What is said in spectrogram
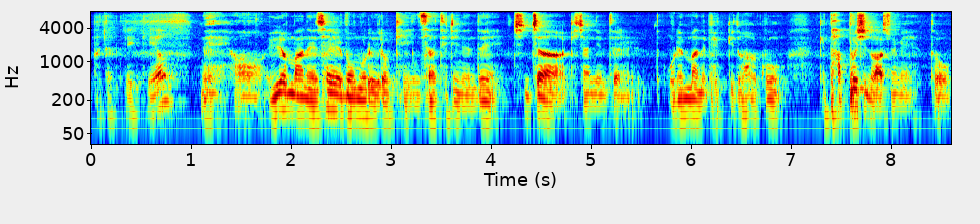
부탁드릴게요. 네, 어, 1년 만에 새 앨범으로 이렇게 인사드리는데 진짜 기자님들 오랜만에 뵙기도 하고 바쁘신 와중에 또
